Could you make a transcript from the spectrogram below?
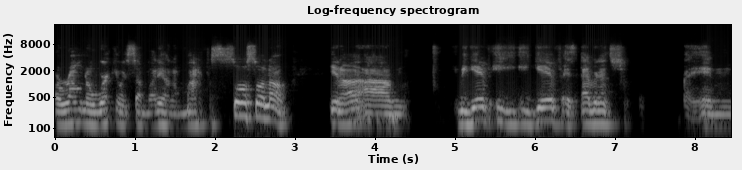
around and working with somebody on a matter for so, so long, you know, um, we gave, he, he gave his evidence in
